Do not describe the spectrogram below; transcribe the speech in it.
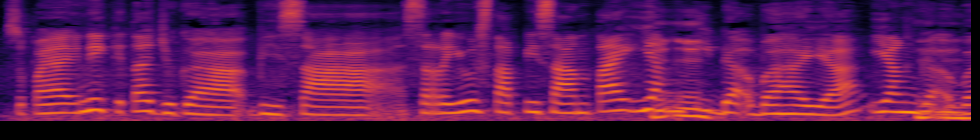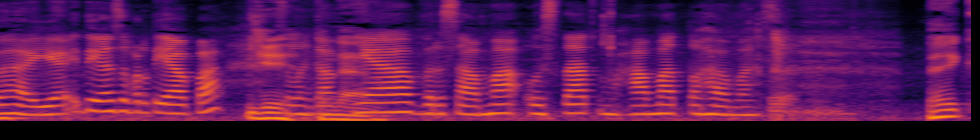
supaya ini kita juga bisa serius tapi santai yang tidak bahaya yang nggak bahaya itu yang seperti apa? Iya, selengkapnya bersama Ustadz Muhammad Toha Mahsud Baik.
